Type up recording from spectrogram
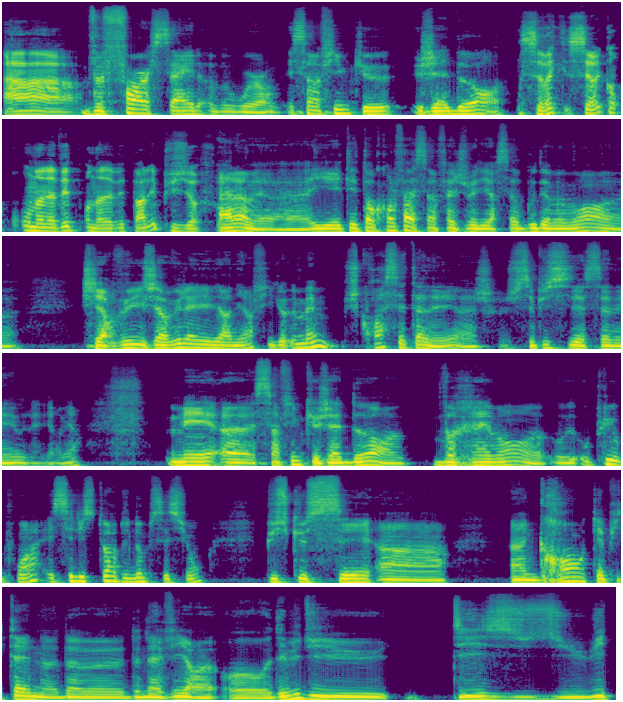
Ah, The Far Side of the World. Et c'est un film que j'adore. c'est vrai c'est vrai qu'on on en avait on en avait parlé plusieurs fois. Ah non, mais euh, il était temps qu'on le fasse. En fait, je veux dire, ça au bout d'un moment. euh, je l'ai revu, j'ai revu l'année dernière, figure- même, je crois, cette année. euh, Je, je sais plus si c'est cette année ou l'année dernière. Mais euh, c'est un film que j'adore vraiment au, au plus haut point. Et c'est l'histoire d'une obsession, puisque c'est un, un grand capitaine de, de navire euh, au début du 18,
